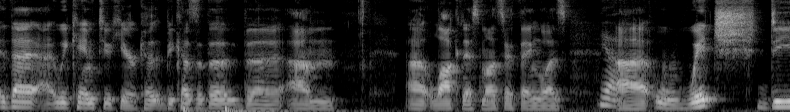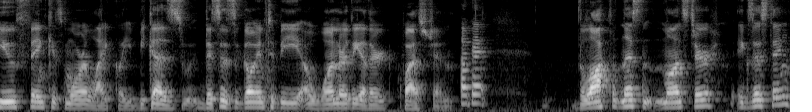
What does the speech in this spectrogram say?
that we came to here because of the the um, uh, Loch Ness monster thing was. Yeah. Uh, which do you think is more likely? Because this is going to be a one or the other question. okay. The Loch Ness monster existing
